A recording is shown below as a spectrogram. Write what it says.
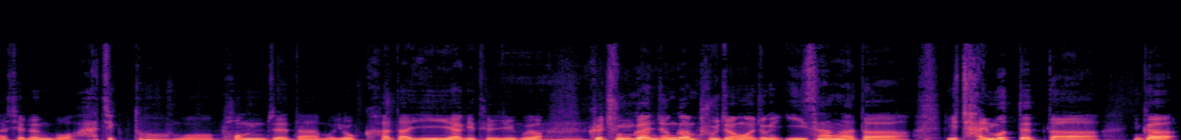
사실은 뭐 아직도 뭐 범죄다, 뭐 욕하다 이 이야기 들리고요. 음. 그 중간중간 부정어 중에 이상하다, 이게 잘못됐다. 그러니까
